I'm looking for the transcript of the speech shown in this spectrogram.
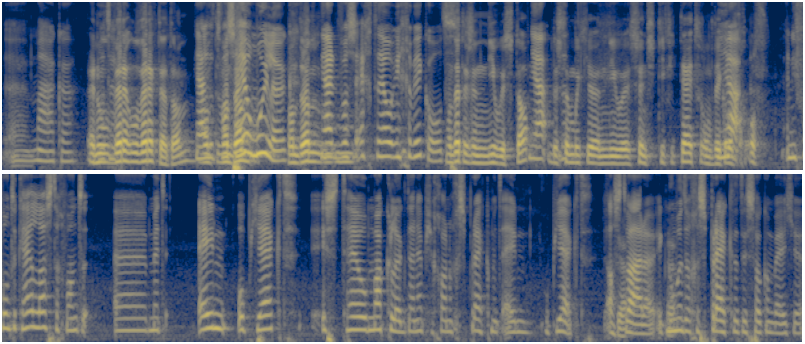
eh, maken. En hoe, wer- hoe werkt dat dan? Ja, Want- dat was dan- heel moeilijk. Want dan, Ja, het was echt heel ingewikkeld. Want dat is een nieuwe stap. Ja, dus dat- dan moet je een nieuwe sensitiviteit voor ontwikkelen. Ja. Of, of En die vond ik heel lastig, want met één object is het heel makkelijk. Dan heb je gewoon een gesprek met één object, als het Ja. ware. Ik noem Ja. het een gesprek, dat is ook een beetje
